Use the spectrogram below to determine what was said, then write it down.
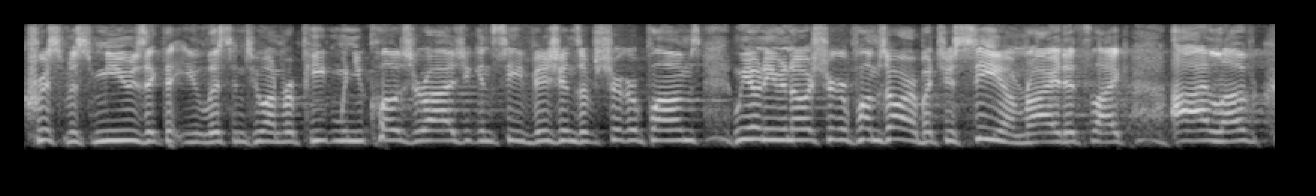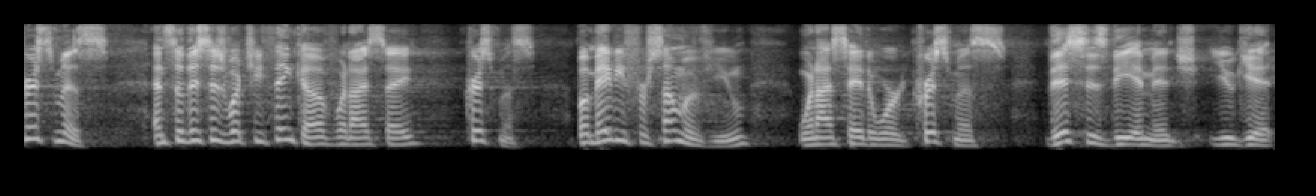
Christmas music that you listen to on repeat. And when you close your eyes, you can see visions of sugar plums. We don't even know what sugar plums are, but you see them, right? It's like, I love Christmas. And so this is what you think of when I say Christmas. But maybe for some of you, when I say the word Christmas, this is the image you get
